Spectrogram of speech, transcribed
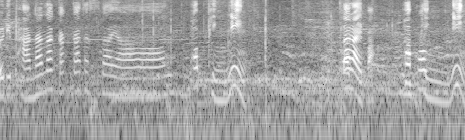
유리 바나나 깎아 샀어요. 퍼핑링. 따라해봐. 퍼핑링.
